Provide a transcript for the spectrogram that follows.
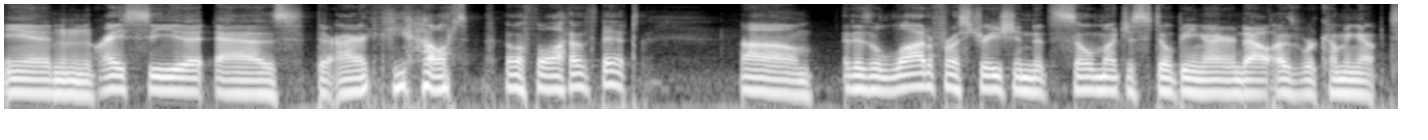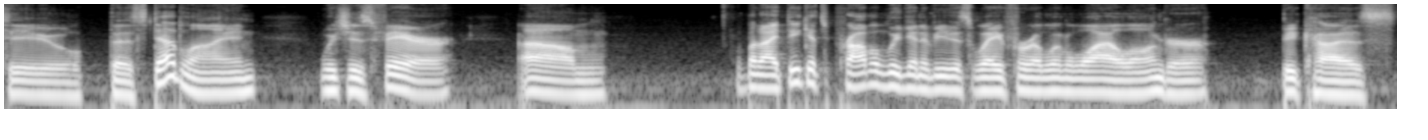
And I see it as they're ironing out a lot of it. Um, there's a lot of frustration that so much is still being ironed out as we're coming up to this deadline, which is fair. Um, but I think it's probably going to be this way for a little while longer because,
